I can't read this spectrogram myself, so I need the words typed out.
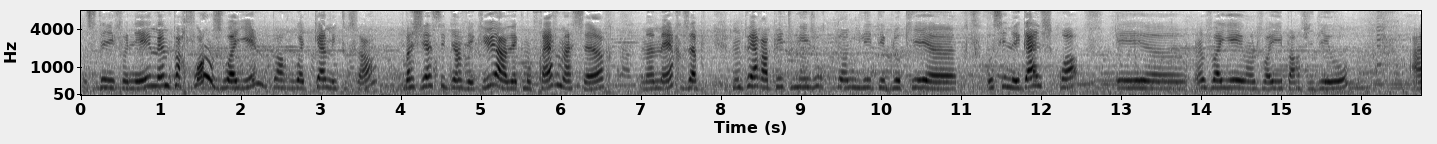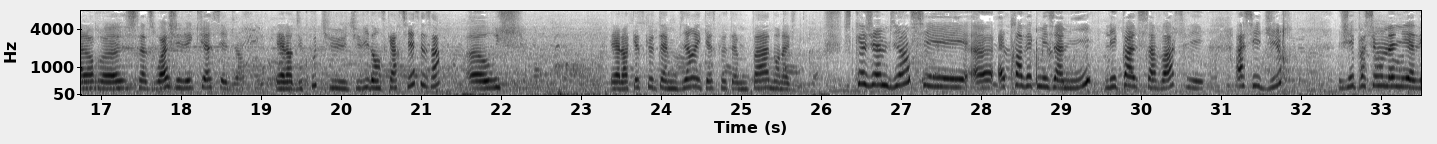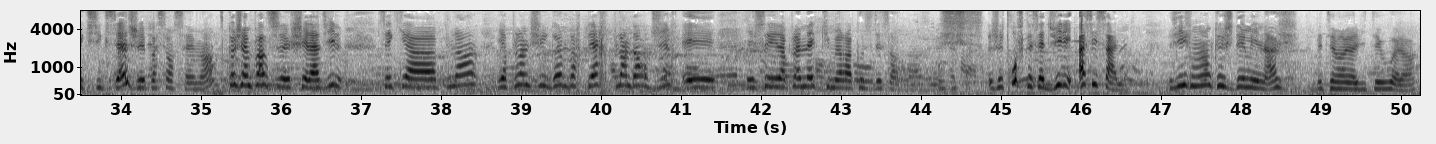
on se téléphonait, même parfois on se voyait par webcam et tout ça. Bah, j'ai assez bien vécu avec mon frère, ma soeur, ma mère. Mon père appelait tous les jours quand il était bloqué euh, au Sénégal, je crois. Et euh, on, le voyait, on le voyait par vidéo. Alors euh, ça se voit, j'ai vécu assez bien. Et alors du coup, tu, tu vis dans ce quartier, c'est ça? Oui. Et alors qu'est-ce que tu aimes bien et qu'est-ce que tu n'aimes pas dans la vie? Ce que j'aime bien, c'est euh, être avec mes amis. L'école, ça va, c'est assez dur. J'ai passé mon année avec succès, je vais passer en CM1. Ce que j'aime pas chez la ville, c'est qu'il y a plein, il y a plein de chewing par terre, plein d'ordures et, c'est la planète qui meurt à cause de ça. Je, trouve que cette ville est assez sale. Vivement que je déménage. Et tu aimerais habiter où alors?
